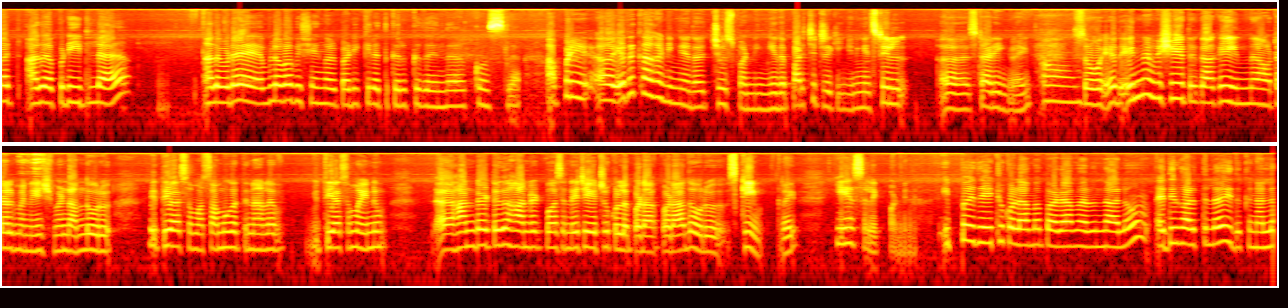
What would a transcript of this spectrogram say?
பட் அது அப்படி இல்லை. அதை விட எவ்வளவோ விஷயங்கள் படிக்கிறதுக்கு இருக்குது இந்த கோர்ஸில் அப்படி எதுக்காக நீங்க இதை சூஸ் பண்ணீங்க? இதை படிச்சிட்டு இருக்கீங்க. நீங்க ஸ்டில் ஸ்டடிங் ரைட் ஸோ என்ன விஷயத்துக்காக இந்த ஹோட்டல் மேனேஜ்மெண்ட் அந்த ஒரு வித்தியாசமா சமூகத்தினால வித்தியாசமா இன்னும் ஹண்ட்ரட்டுக்கு ஹண்ட்ரட் பர்சன்டேஜ் ஏற்றுக்கொள்ளப்படாத ஒரு ஸ்கீம் ரைட் ஏன் செலக்ட் பண்ணீங்க? இப்போ இது ஏற்றுக்கொள்ளாமல் படாமல் இருந்தாலும் எதிர்காலத்தில் இதுக்கு நல்ல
